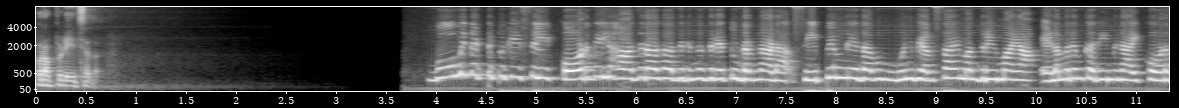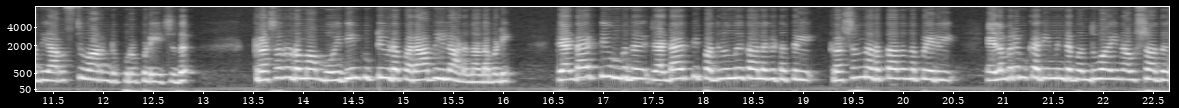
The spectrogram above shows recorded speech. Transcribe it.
പുറപ്പെടുവിച്ചത്. ഭൂമി തട്ടിപ്പ് കേസിൽ കോടതിയിൽ ഹാജരാകാതിരുന്നതിനെ തുടർന്നാണ് സി പി എം നേതാവും മുൻ വ്യവസായ മന്ത്രിയുമായ എളമരം കരീമിനായി കോടതി അറസ്റ്റ് വാറണ്ട് പുറപ്പെടുവിച്ചത്. ക്രഷർ ഉടമ മൊയ്തീൻ കുട്ടിയുടെ പരാതിയിലാണ് നടപടി. രണ്ടായിരത്തി ഒമ്പത് രണ്ടായിരത്തി പതിനൊന്ന് കാലഘട്ടത്തിൽ ക്രഷർ നടത്താനെന്ന പേരിൽ എളമരം കരീമിന്റെ ബന്ധുവായി നൌഷാദ്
